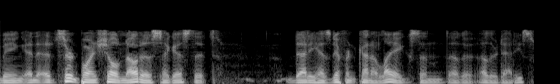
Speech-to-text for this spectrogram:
being and at a certain point she'll notice, I guess, that daddy has different kind of legs than other other daddies.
